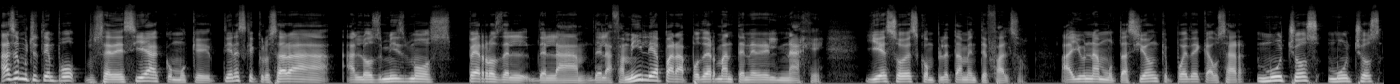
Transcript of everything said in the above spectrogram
Hace mucho tiempo pues, se decía como que tienes que cruzar a, los mismos perros de, la, de la familia para poder mantener el linaje. Y eso es completamente falso. Hay una mutación que puede causar muchos, muchos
